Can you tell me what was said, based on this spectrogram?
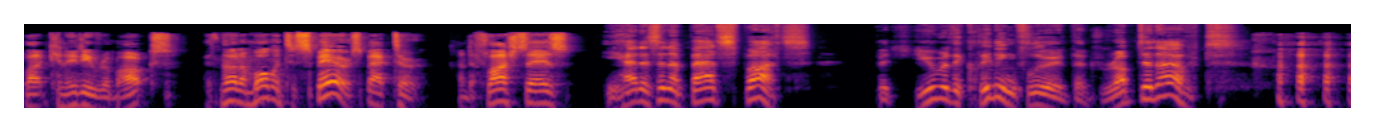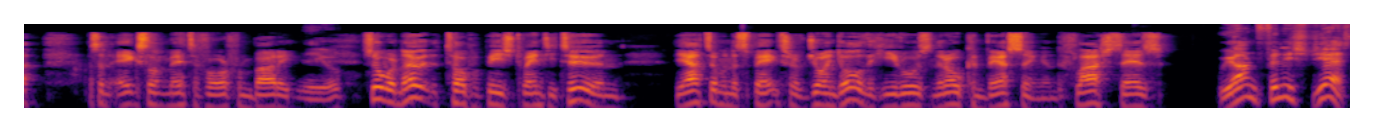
Black Canary remarks, with not a moment to spare, Spectre. And the Flash says, He had us in a bad spot, but you were the cleaning fluid that rubbed it out. That's an excellent metaphor from Barry. There you go. So we're now at the top of page 22, and the Atom and the Spectre have joined all the heroes, and they're all conversing, and the Flash says, We aren't finished yet.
